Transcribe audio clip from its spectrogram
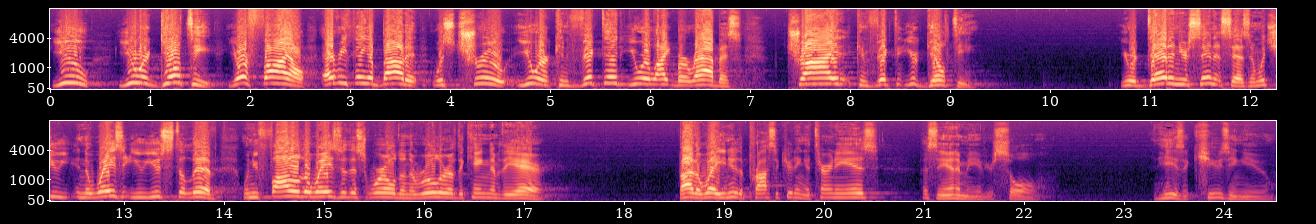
You, you were guilty. Your file, everything about it was true. You were convicted. You were like Barabbas. Tried, convicted. You're guilty. You were dead in your sin, it says, in which you in the ways that you used to live, when you follow the ways of this world and the ruler of the kingdom of the air. By the way, you knew the prosecuting attorney is? That's the enemy of your soul. And he is accusing you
